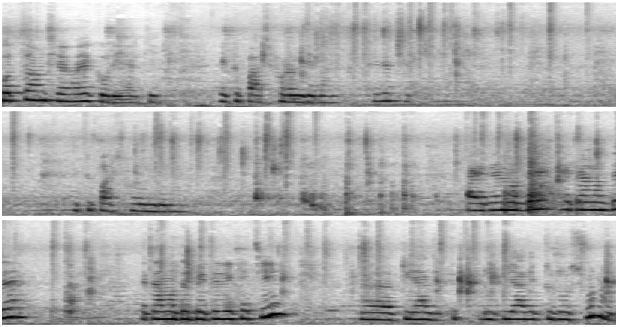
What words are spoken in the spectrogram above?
করতো আমি সেভাবেই করি আর কি। একটু পাঁচ ফোড়ন দিলাম, ঠিক আছে? একটু পাঁচ ফোড়ন দিলাম। আর এটার মধ্যে এটার মধ্যে এটার মধ্যে বেটে রেখেছি পেঁয়াজ, একটু পেঁয়াজ, একটু রসুন, আর।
